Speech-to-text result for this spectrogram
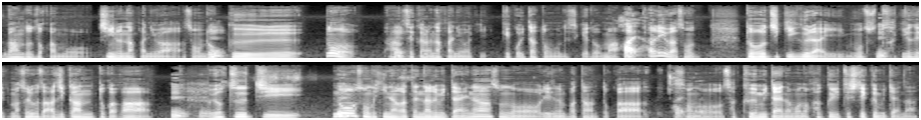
バンドとかもシーンの中にはそのロックの反省から中には結構いたと思うんですけど、まあ、はいはい、あるいはその同時期ぐらいもうちょっと先駆けて、まあそれこそアジカンとかが四つ打ちのそのひな形になるみたいな、そのリズムパターンとか、その作風みたいなものを確立していくみたいな、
